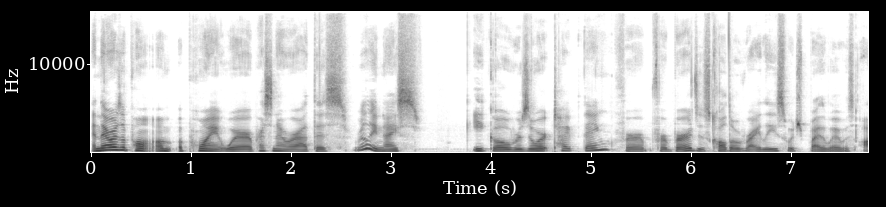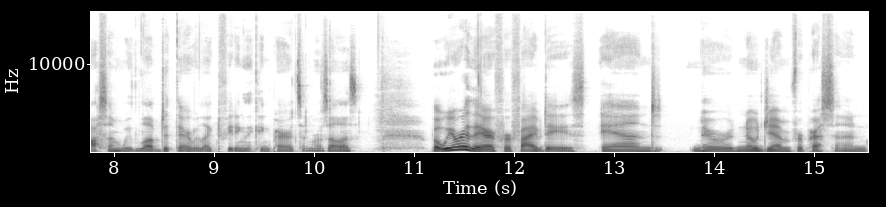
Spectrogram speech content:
And there was a, po- a point where Press and I were at this really nice eco resort type thing for for birds. It's called O'Reilly's, which by the way was awesome. We loved it there. We liked feeding the king parrots and rosellas. But we were there for five days, and there were no gym for Preston, and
